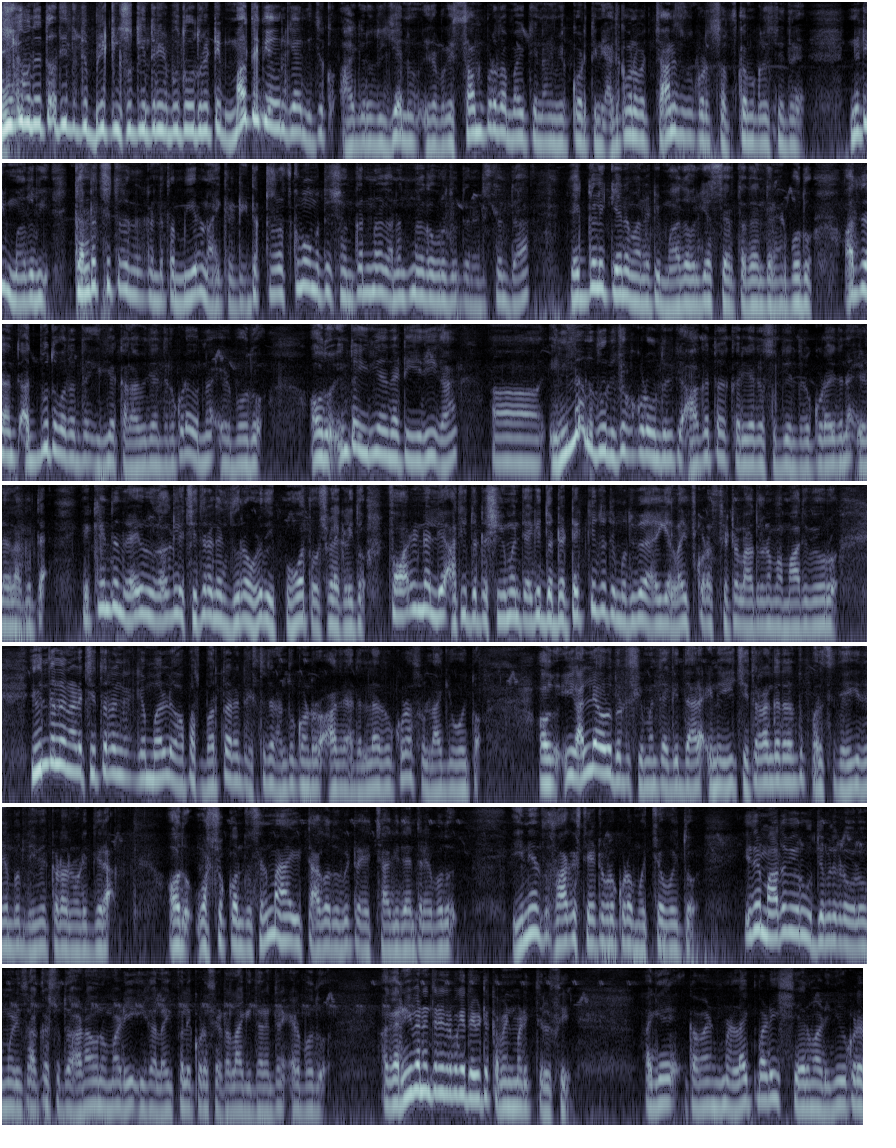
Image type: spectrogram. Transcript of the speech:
ಈಗ ಬಂದಂಥ ಅತಿ ದೊಡ್ಡ ಬ್ರೇಕಿಂಗ್ ಸುದ್ದಿ ಅಂತ ಹೇಳ್ಬೋದು. ಅದು ನಟಿ ಮಾಧವಿ ಅವರಿಗೆ ನಿಜಕ್ಕೂ ಆಗಿರೋದು ಏನು? ಇದರ ಬಗ್ಗೆ ಸಂಪೂರ್ಣ ಮಾಹಿತಿ ನಾನು ನಿಮಗೆ ಕೊಡ್ತೀನಿ. ಅದಕ್ಕೆ ನಮ್ಮ ಚಾನಲ್ ಕೂಡ ಸಬ್ಸ್ಕ್ರೈಬ್ ಗೊಳಿಸ್ತಿದ್ರೆ ನಟಿ ಮಾಧವಿ ಕನ್ನಡ ಚಿತ್ರರಂಗ ಕಂಡಂಥ ಮೇರು ನಾಯಕ ನಟಿ ಡಾಕ್ಟರ್ ರಾಜ್ಕುಮಾರ್ ಮತ್ತು ಶಂಕರ್ನಾಗ್ ಅನಂತನಾಗ್ ಅವರ ಜೊತೆ ನಟಿಸಿದಂಥ ಹೆಗ್ಗಳಿಕೆ ನಮ್ಮ ನಟಿ ಮಾಧವರಿಗೆ ಸೇರ್ತದೆ ಅಂತ ಹೇಳ್ಬೋದು. ಅದೇ ಅದ್ಭುತವಾದಂಥ ಹಿರಿಯ ಕಲಾವಿದೆ ಅಂತಲೂ ಕೂಡ ಅವ್ರನ್ನ ಹೇಳ್ಬೋದು. ಹೌದು, ಇಂಥ ಹಿರಿಯ ನಟಿ ಇದೀಗ ಏನಿಲ್ಲ ಅನ್ನೋದು ನಿಜಕ್ಕೂ ಕೂಡ ಒಂದು ರೀತಿ ಆಘಾತಕಾರಿಯಾದ ಸುದ್ದಿ ಅಂತಲೂ ಕೂಡ ಇದನ್ನು ಹೇಳಲಾಗುತ್ತೆ. ಏಕೆಂತಂದರೆ ಇವರು ಈಗಾಗಲೇ ಚಿತ್ರರಂಗದ ದೂರ ಉಳಿದು ಮೂವತ್ತು ವರ್ಷಗಳ ಕಳೀತು. ಫಾರಿನಲ್ಲಿ ಅತಿ ದೊಡ್ಡ ಶ್ರೀಮಂತಿಯಾಗಿ, ದೊಡ್ಡ ಟೆಕ್ಕಿ ಜೊತೆ ಮದುವೆ ಆಗಿ ಲೈಫ್ ಕೂಡ ಸೆಟಲ್ ಆದರು ನಮ್ಮ ಮಾಧವಿಯವರು ಇವಂದೆಲ್ಲ ನಾಳೆ ಚಿತ್ರರಂಗಕ್ಕೆ ಮರಳಿ ವಾಪಸ್ ಬರ್ತಾರೆ ಅಂತ ಎಷ್ಟು ಜನ ಅಂದುಕೊಂಡರು, ಆದರೆ ಅದೆಲ್ಲರೂ ಕೂಡ ಸುಳ್ಳಾಗಿ ಹೋಯಿತು. ಹೌದು, ಈಗ ಅಲ್ಲೇ ಅವರು ದೊಡ್ಡ ಶ್ರೀಮಂತಿಯಾಗಿದ್ದಾರೆ. ಇನ್ನು ಈ ಚಿತ್ರರಂಗದಂತೂ ಪರಿಸ್ಥಿತಿ ಹೇಗಿದೆ ಎಂಬುದು ನೀವೇ ಕೂಡ ನೋಡಿದ್ದೀರಾ. ಹೌದು, ವರ್ಷಕ್ಕೊಂದು ಸಿನಿಮಾ ಹಿಟ್ ಆಗೋದು ಬಿಟ್ಟರೆ ಹೆಚ್ಚಾಗಿದೆ ಅಂತ ಹೇಳ್ಬೋದು. ಇನ್ನೇನು ಸಾಕಷ್ಟು ಥಿಯೇಟ್ರ್ಗಳು ಕೂಡ ಮುಚ್ಚೆ ಹೋಯಿತು. ಇದ್ರ ಮಾಧವಿಯವರು ಉದ್ಯಮದ ಕಡೆ ಒಲವು ಮಾಡಿ, ಸಾಕಷ್ಟು ಹಣವನ್ನು ಮಾಡಿ ಈಗ ಲೈಫಲ್ಲಿ ಕೂಡ ಸೆಟಲ್ ಆಗಿದ್ದಾರೆ ಅಂತಲೇ ಹೇಳ್ಬೋದು. ಆಗ ನೀವೇನಂತ ಇದ್ರ ಬಗ್ಗೆ ದಯವಿಟ್ಟು ಕಮೆಂಟ್ ಮಾಡಿ, ತಿಳಿಸಿ. ಹಾಗೆ ಕಮೆಂಟ್ ಮಾಡಿ ಲೈಕ್ ಮಾಡಿ ಶೇರ್ ಮಾಡಿ, ನೀವು ಕೂಡ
